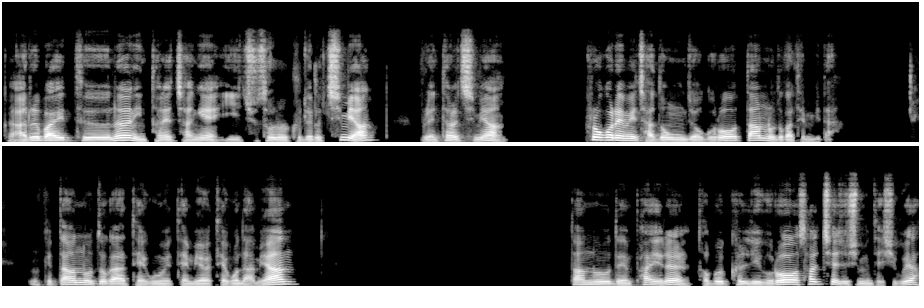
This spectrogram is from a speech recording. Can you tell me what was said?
그 아르바이트는 인터넷 창에 이 주소를 그대로 치면 엔터를 치면 프로그램이 자동적으로 다운로드가 됩니다. 이렇게 다운로드가 되고, 되며, 되고 나면 다운로드된 파일을 더블 클릭으로 설치해 주시면 되시고요.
